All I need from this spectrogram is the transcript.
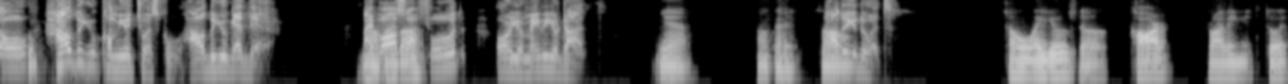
So how do you commute to a school? How do you get there? By bus, on bus. foot, or your maybe your dad? Yeah. Okay. So How do you do it? so I use the car driving it to it.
